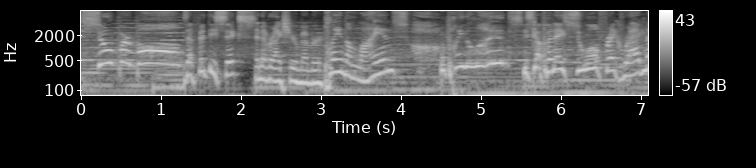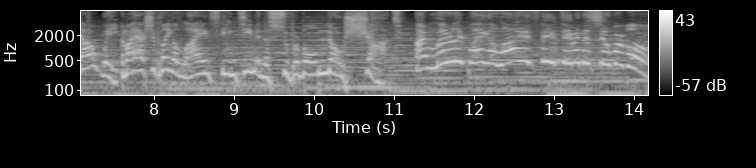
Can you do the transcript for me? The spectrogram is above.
Super Bowl! Is that 56? I never actually remember. Playing the Lions? We're playing the Lions? He's got Penei Sewell, Frank Ragnow? Wait, am I actually playing a Lions theme team in the Super Bowl? No shot. I'm literally playing a Lions theme team in the Super Bowl.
